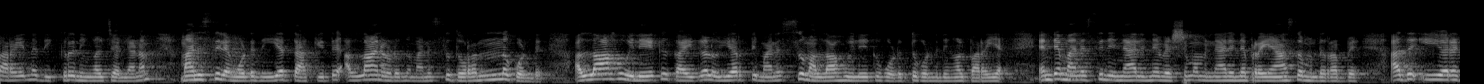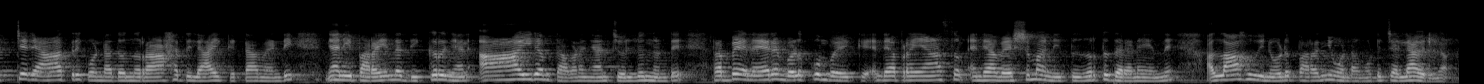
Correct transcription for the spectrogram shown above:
പറയുന്ന ദിക്റ് നിങ്ങൾ ചെല്ലണം. മനസ്സിലങ്ങോട്ട് നീയത്താക്കിയിട്ട് അള്ളഹാനോടൊന്ന് മനസ്സ് തുറന്നുകൊണ്ട് അള്ളാഹുവിലേക്ക് കൈകൾ ഉയർത്തി മനസ്സും അള്ളാഹുവിലേക്ക് കൊടുത്തുകൊണ്ട് നിങ്ങൾ പറയുക. എന്റെ മനസ്സിൽ ഇന്നാലിന്നെ വിഷമം ഇന്നാലിന്നെ പ്രയാസമുണ്ട് റബ്ബെ. അത് ഈ ഒരൊറ്റ രാത്രി കൊണ്ട് അതൊന്ന് റാഹത്തിലായി കിട്ടാൻ വേണ്ടി ഞാൻ ഈ പറയുന്ന ദിക്റ് ഞാൻ ആയിരം തവണ ഞാൻ ചൊല്ലുന്നുണ്ട്. റബ്ബെ നേരം വെളുക്കുമ്പോഴേക്ക് എന്റെ ആ പ്രയാസം എന്റെ ആ വിഷമം നീ തീർത്ത് തരണേ എന്ന് അള്ളാഹുവിനോട് പറഞ്ഞുകൊണ്ട് അങ്ങോട്ട് ചെല്ലാതിരുന്നു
